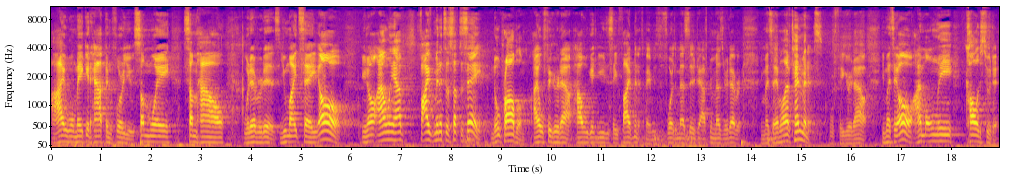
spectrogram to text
I will make it happen for you, some way, somehow, whatever it is. You might say, oh, you know, I only have five minutes of stuff to say. No problem. I will figure it out. How we'll get you to say five minutes? Maybe before the message, after the message, whatever. You might say, I'm only have 10 minutes. We'll figure it out. You might say, oh, I'm only college student.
